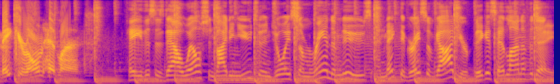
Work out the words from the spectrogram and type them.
Make your own headlines. Hey, this is Dow Welsh inviting you to enjoy some random news and make the grace of God your biggest headline of the day.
